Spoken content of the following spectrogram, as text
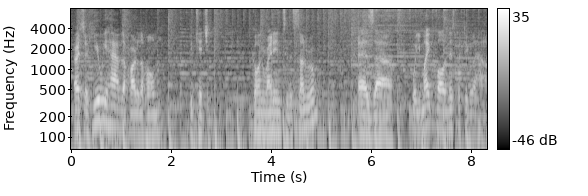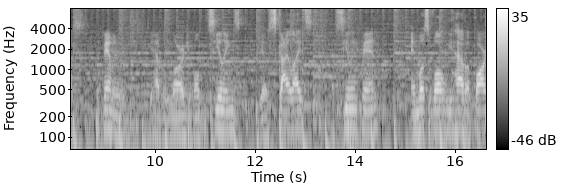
All right, so here we have the heart of the home, the kitchen. Going right into the sunroom as uh, what you might call in this particular house, the family room. You have large vaulted ceilings, you have skylights, a ceiling fan, and most of all, we have a bar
